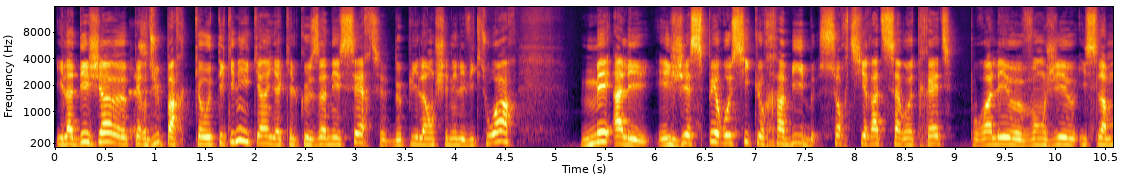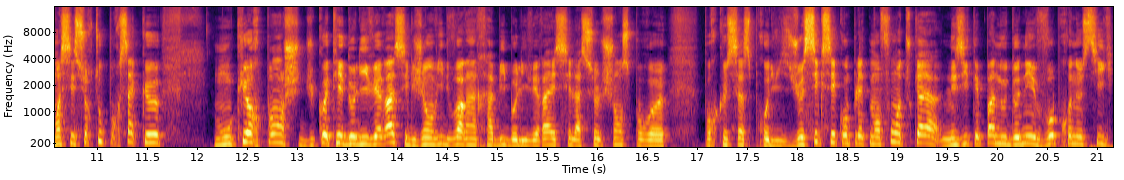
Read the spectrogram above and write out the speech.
il a déjà euh, perdu par KO technique, hein, il y a quelques années certes, depuis il a enchaîné les victoires. Mais allez, et j'espère aussi que Khabib sortira de sa retraite pour aller euh, venger euh, Islam. Moi c'est surtout pour ça que mon cœur penche du côté d'Olivera, c'est que j'ai envie de voir un Khabib Olivera et c'est la seule chance pour, euh, pour que ça se produise. Je sais que c'est complètement faux, en tout cas, n'hésitez pas à nous donner vos pronostics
